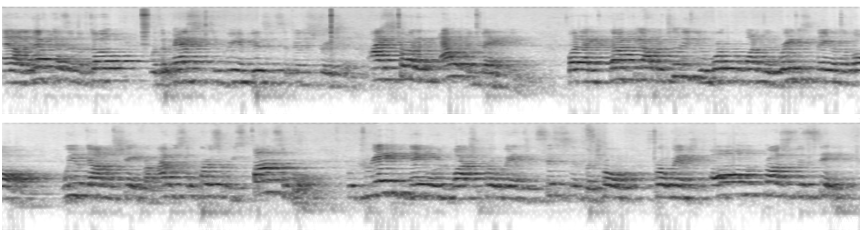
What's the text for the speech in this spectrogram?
And I left as an adult with a master's degree in business administration. I started out in banking, but I got the opportunity to work with one of the greatest mayors of all, William Donald Schaefer. I was the person responsible for creating neighborhood watch programs and citizen patrol programs all across the city.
